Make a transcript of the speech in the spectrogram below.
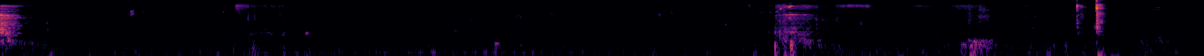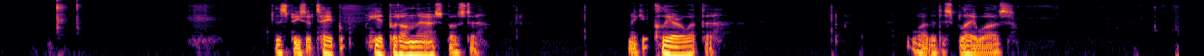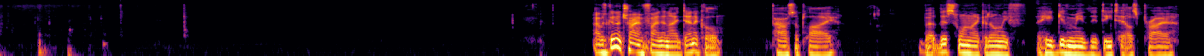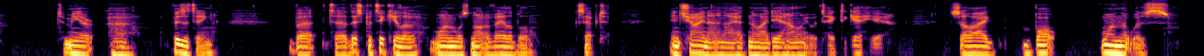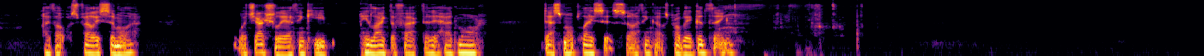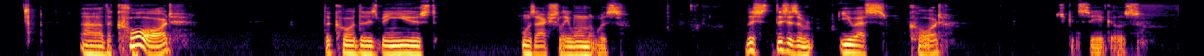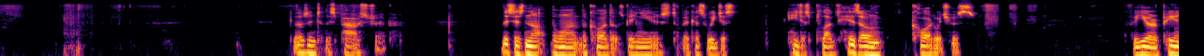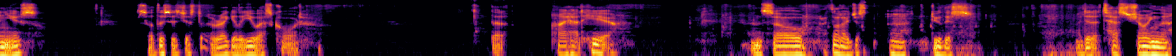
This piece of tape he had put on there, I suppose, to make it clear what the what the display was. I was going to try and find an identical power supply, but this one I could only, he'd given me the details prior to me uh, visiting but uh, this particular one was not available except in China, and I had no idea how long it would take to get here. So I bought one that was I thought was fairly similar, which actually I think he he liked the fact that it had more decimal places, so I think that was probably a good thing. Uh, the cord the cord that is being used was actually one that was this this is a US cord. As you can see it goes goes into this power strip. This is not the one the cord that was being used because we just he just plugged his own cord which was for European use. So this is just a regular US cord that I had here. And so I thought I'd just uh, do this. I did a test showing the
